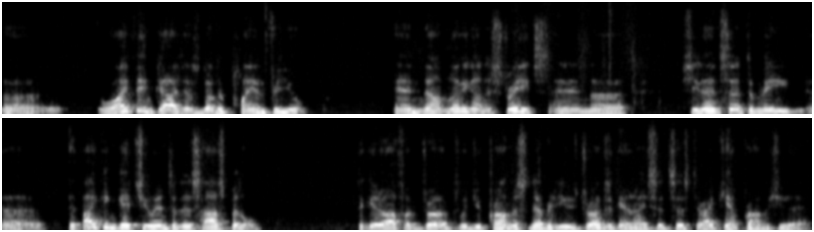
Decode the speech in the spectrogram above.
uh, "Well, I think God has another plan for you." And now I'm living on the streets. And uh, she then said to me, uh, If I can get you into this hospital to get off of drugs, would you promise never to use drugs again? I said, Sister, I can't promise you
